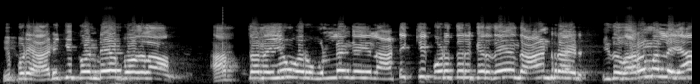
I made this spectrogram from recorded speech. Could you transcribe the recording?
இப்படி அடுக்கிக் கொண்டே போகலாம். அத்தனையும் ஒரு உள்ளங்கையில் அடுக்கி கொடுத்திருக்கிறதே இந்த ஆண்ட்ராய்டு இது வரம் இல்லையா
